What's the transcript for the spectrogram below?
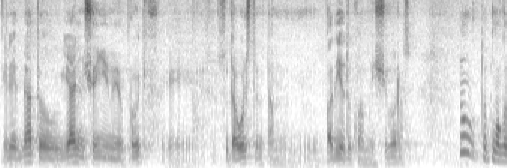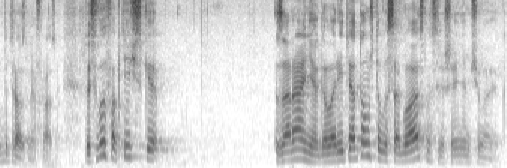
Или, да, то я ничего не имею против, и с удовольствием там подъеду к вам еще раз. Ну, тут могут быть разные фразы. То есть вы фактически заранее говорите о том, что вы согласны с решением человека.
